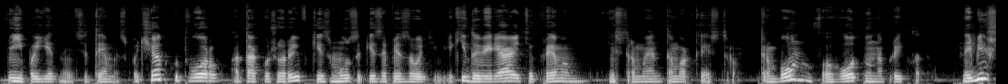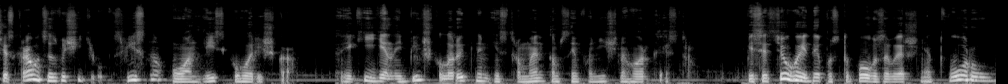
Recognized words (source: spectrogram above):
В ній поєднуються теми спочатку твору, а також уривки з музики з епізодів, які довіряють окремим інструментам оркестру тромбону, фаготу, наприклад. Найбільш яскраво це звучить, звісно, у англійського ріжка, який є найбільш колоритним інструментом симфонічного оркестру. Після цього йде поступове завершення твору,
